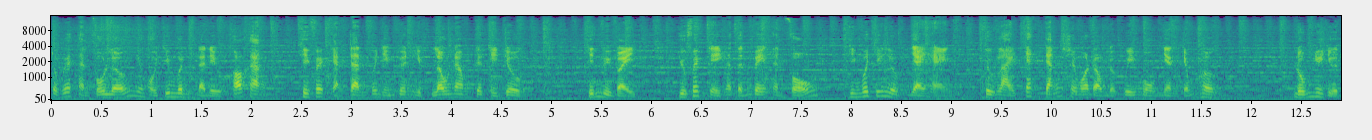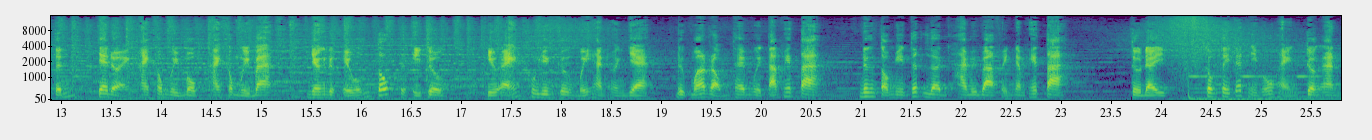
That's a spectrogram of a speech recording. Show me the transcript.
trong các thành phố lớn như Hồ Chí Minh là điều khó khăn khi phải cạnh tranh với những doanh nghiệp lâu năm trên thị trường. Chính vì vậy, dù phát triển ở tỉnh ven thành phố, nhưng với chiến lược dài hạn, tương lai chắc chắn sẽ mở rộng được quy mô nhanh chóng hơn. Đúng như dự tính, giai đoạn 2011-2013 nhận được hiệu ứng tốt từ thị trường, dự án khu dân cư Mỹ Hạnh Hoàng gia được mở rộng thêm 18 hecta, nâng tổng diện tích lên 23,5 hecta. Từ đây, công ty trách nhiệm hữu hạn Trần Anh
